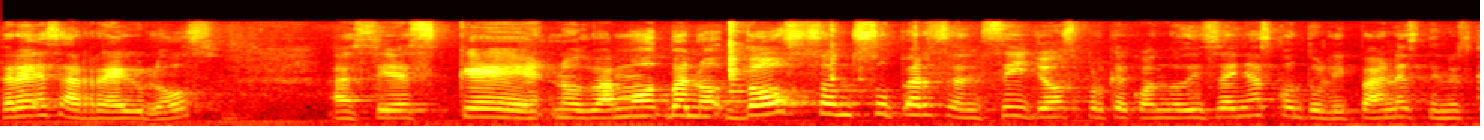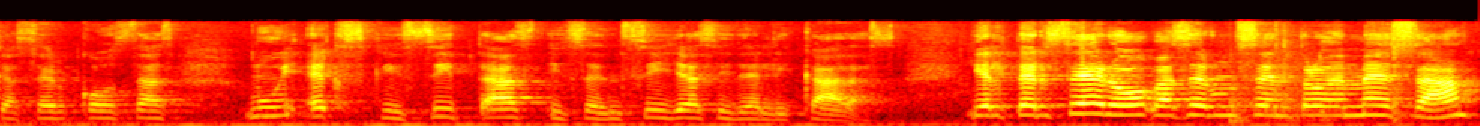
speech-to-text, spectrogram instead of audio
tres arreglos. Así es que nos vamos, bueno, dos son súper sencillos porque cuando diseñas con tulipanes tienes que hacer cosas muy exquisitas y sencillas y delicadas. Y el tercero va a ser un centro de mesa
